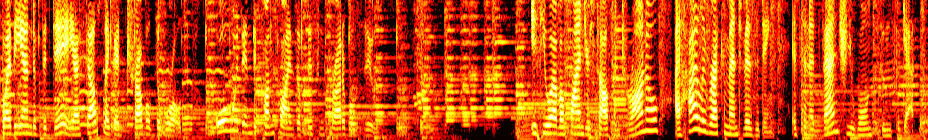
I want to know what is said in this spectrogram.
By the end of the day, I felt like I'd traveled the world, all within the confines of this incredible zoo. If you ever find yourself in Toronto, I highly recommend visiting. It's an adventure you won't soon forget.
